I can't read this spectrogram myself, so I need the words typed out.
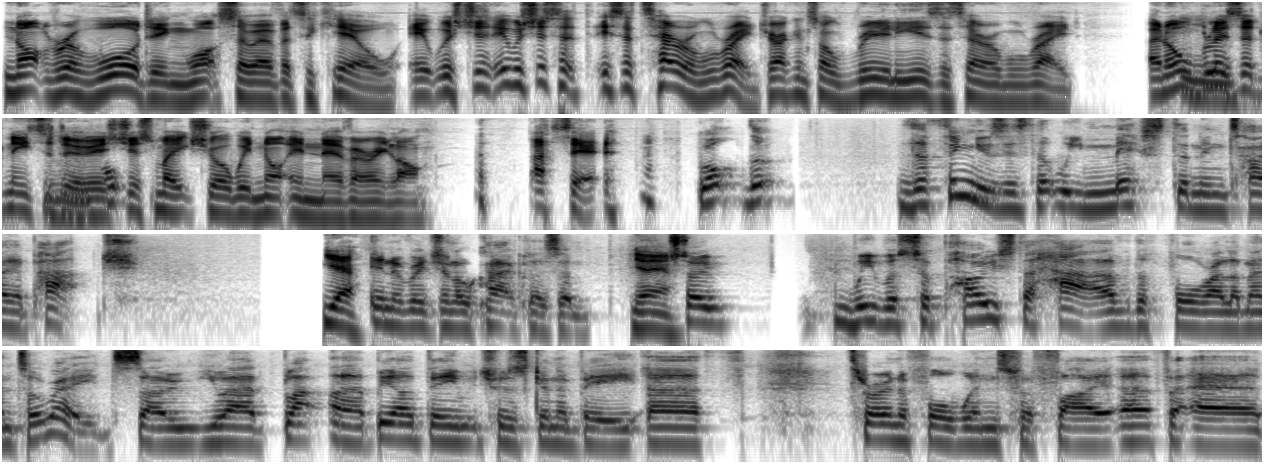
not rewarding whatsoever to kill. It was just it was just a, it's a terrible raid. Dragon Soul really is a terrible raid, and all mm. Blizzard needs to do mm. is just make sure we're not in there very long. That's it. Well, the the thing is, is that we missed an entire patch. Yeah. In original Cataclysm. Yeah. So we were supposed to have the four elemental raids. So you had Black, uh, BRD, which was going to be Earth, Throne of Four Winds for fire, uh, for air,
